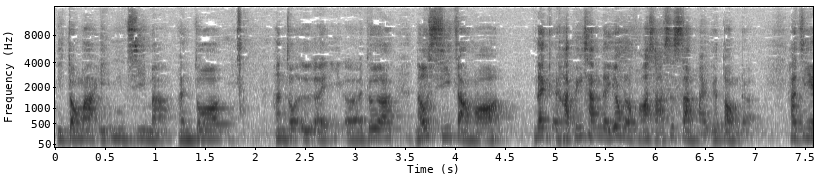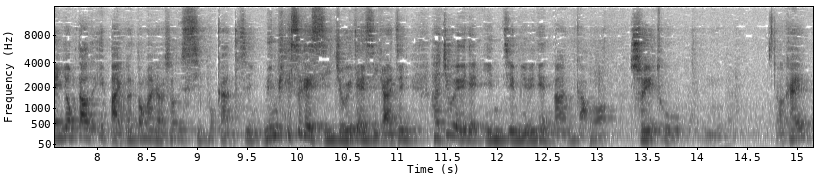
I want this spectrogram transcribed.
你懂吗？阴茎嘛，很多很多呃呃对啊。然后洗澡哦，那个他平常的用的花洒是三百个洞的，他今天用到的一百个洞，他讲说洗不干净，明明是可以洗久一点洗干净，他就有一点阴茎，有一点难搞哦。水土，嗯，OK。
